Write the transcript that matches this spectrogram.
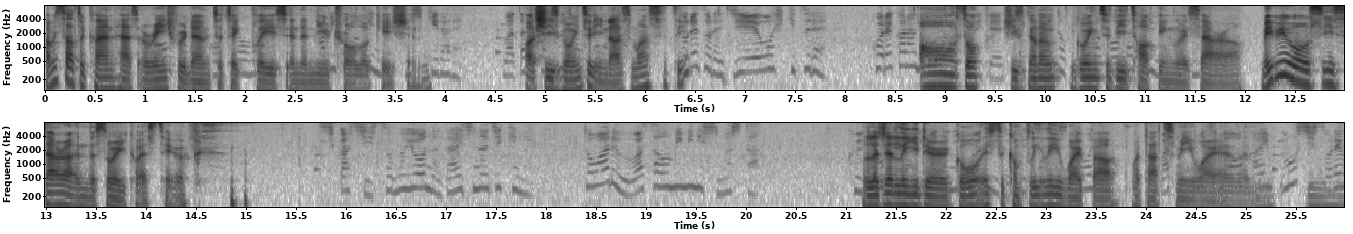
Kamisato clan has arranged for them to take place in a neutral location. Oh, she's going to Inazuma City? Oh, so she's gonna going to be talking with Sarah. Maybe we'll see Sarah in the story quest too. Allegedly, their goal is to completely wipe out Watatsumi Y Island. Mm.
